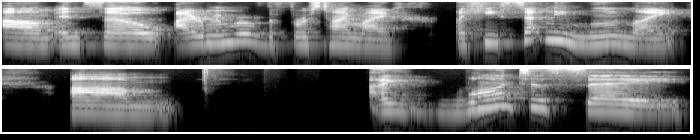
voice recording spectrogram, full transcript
Um, and so I remember the first time I, he sent me Moonlight. Um, I want to say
